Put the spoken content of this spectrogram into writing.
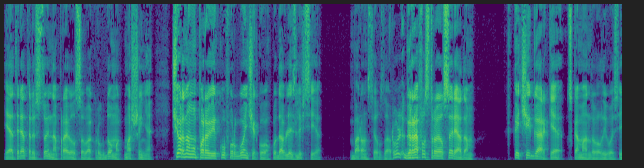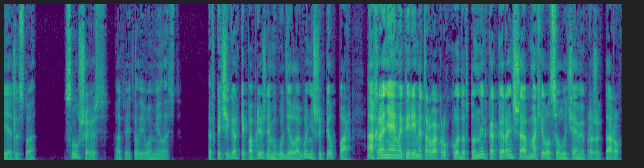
и отряд рысцой направился вокруг дома к машине. Черному паровику-фургончику, куда влезли все. Барон сел за руль, граф устроился рядом — кочегарке, — скомандовал его сиятельство. — Слушаюсь, — ответил его милость. В кочегарке по-прежнему гудел огонь и шипел пар. Охраняемый периметр вокруг входа в туннель, как и раньше, обмахивался лучами прожекторов.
